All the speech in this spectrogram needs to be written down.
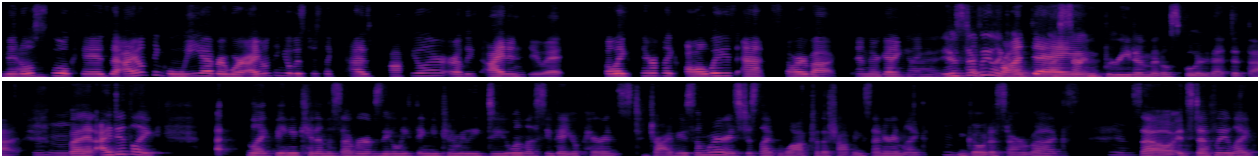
middle Yeah. school kids that I don't think we ever were. I don't think it was just like as popular, or at least I didn't do it. But like they're like always at Starbucks and they're getting like it was definitely like a, a certain breed of middle schooler that did that. mhm. But I did like like being a kid in the suburbs, the only thing you can really do unless you get your parents to drive you somewhere is just like walk to the shopping center and like Mhm. go to Starbucks. Yeah. So it's definitely like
